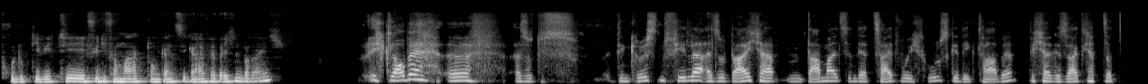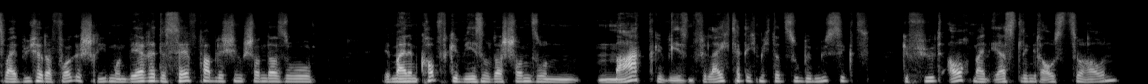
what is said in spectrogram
Produktivität, für die Vermarktung, ganz egal für welchen Bereich? Ich glaube, äh, also das, den größten Fehler, also da ich ja damals in der Zeit, wo ich losgelegt habe, habe ich ja gesagt, ich habe da zwei Bücher davor geschrieben und wäre das Self-Publishing schon da so in meinem Kopf gewesen oder schon so ein Markt gewesen. Vielleicht hätte ich mich dazu bemüßigt gefühlt, auch mein Erstling rauszuhauen.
